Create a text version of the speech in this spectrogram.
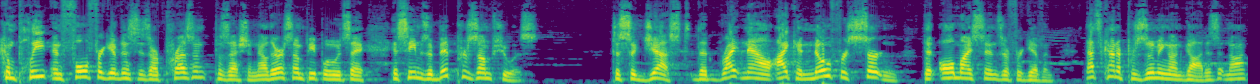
Complete and full forgiveness is our present possession. Now, there are some people who would say it seems a bit presumptuous to suggest that right now I can know for certain that all my sins are forgiven. That's kind of presuming on God, is it not?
